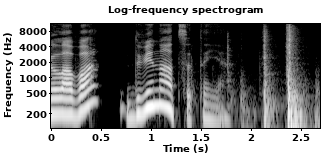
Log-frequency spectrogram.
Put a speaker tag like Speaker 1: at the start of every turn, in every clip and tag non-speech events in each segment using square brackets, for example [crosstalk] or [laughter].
Speaker 1: Глава 12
